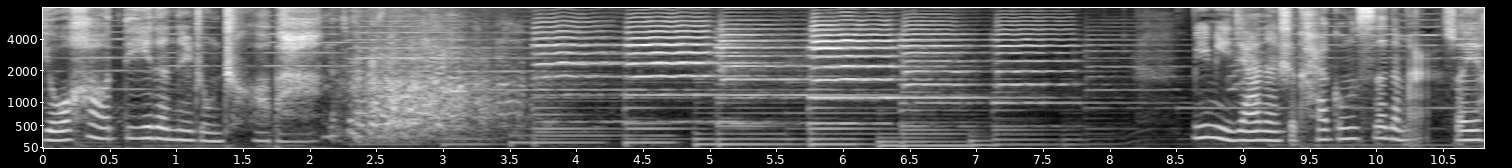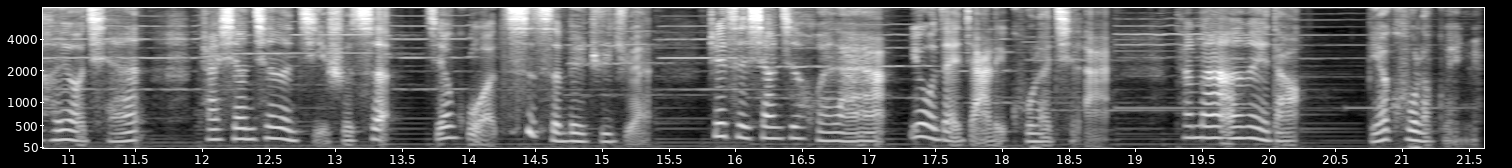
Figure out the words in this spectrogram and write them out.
油耗低的那种车吧。”咪咪家呢是开公司的嘛，所以很有钱。他相亲了几十次，结果次次被拒绝。这次相亲回来啊，又在家里哭了起来。他妈安慰道：“别哭了，闺女，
